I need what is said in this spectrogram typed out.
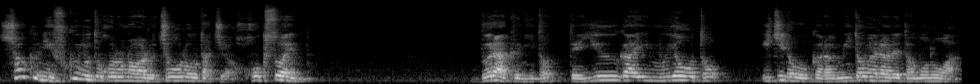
釈に含むところのある長老たちは北曽縁だ。部落にとって有害無用と一同から認められたものは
